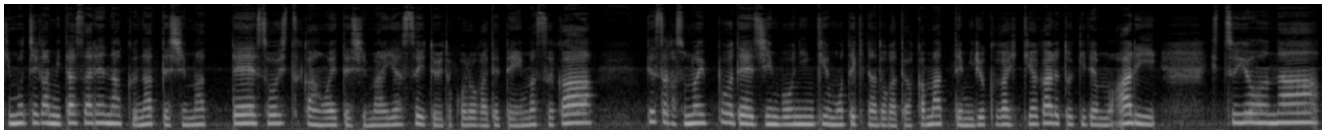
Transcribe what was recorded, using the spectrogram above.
気持ちが満たされなくなってしまって喪失感を得てしまいやすいというところが出ていますがですがその一方で人望人気モテ期などが高まって魅力が引き上がる時でもあり必要な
